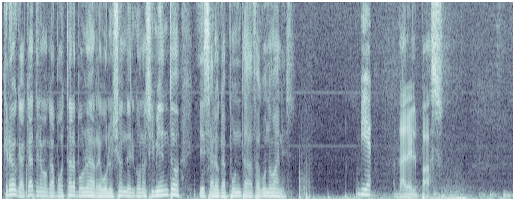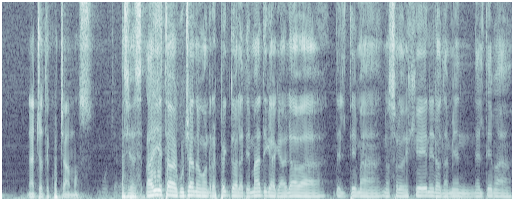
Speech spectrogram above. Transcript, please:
creo que acá tenemos que apostar por una revolución del conocimiento y es a lo que apunta Facundo Manes. Dar el paso. Nacho, te escuchamos. Muchas gracias. Ahí estaba escuchando con respecto a la temática que hablaba del tema no solo de género, también del tema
